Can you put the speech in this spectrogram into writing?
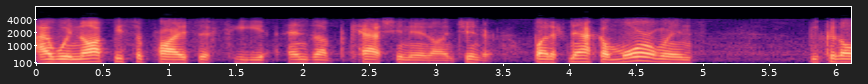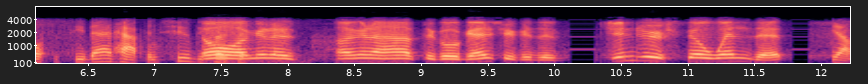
I would not be surprised if he ends up cashing in on Jinder. But if Nakamura wins, we could also see that happen too. Because no, I'm gonna I'm gonna have to go against you because if Jinder still wins it, Yeah.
